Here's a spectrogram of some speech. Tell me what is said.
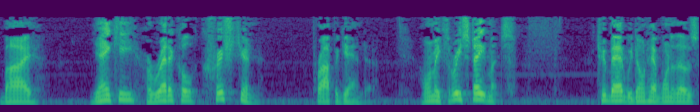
by Yankee heretical Christian propaganda. I want to make three statements. Too bad we don't have one of those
